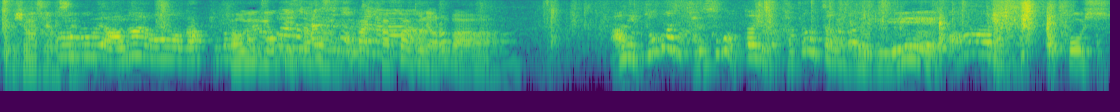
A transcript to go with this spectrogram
조심하세요, 쌤. 어 왜 안 와요? 나두번 어, 여기 옆에 있잖아. 없잖아. 빨리 문 열어봐. 아니 좁아서 갈 수가 없다니 나 갔다 왔잖아 나 여기. 아, 오씨,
